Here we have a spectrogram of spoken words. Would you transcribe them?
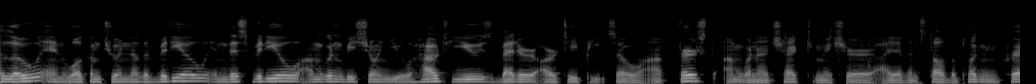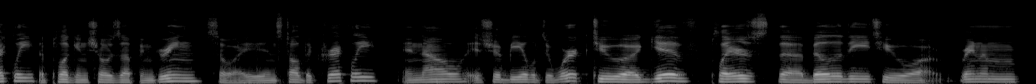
Hello and welcome to another video. In this video, I'm going to be showing you how to use BetterRTP. So uh, first, I'm going to check to make sure I have installed the plugin correctly. The plugin shows up in green, so I installed it correctly and now it should be able to work to uh, give players the ability to uh, random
